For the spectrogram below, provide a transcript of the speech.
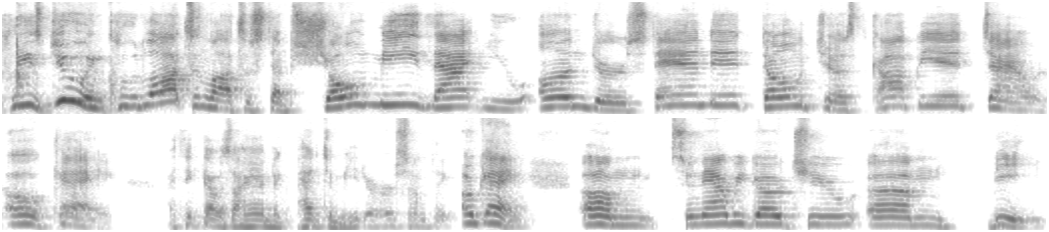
please do include lots and lots of steps. Show me that you understand it. Don't just copy it down. Okay. I think that was iambic pentameter or something. Okay. Um, so now we go to um, B.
